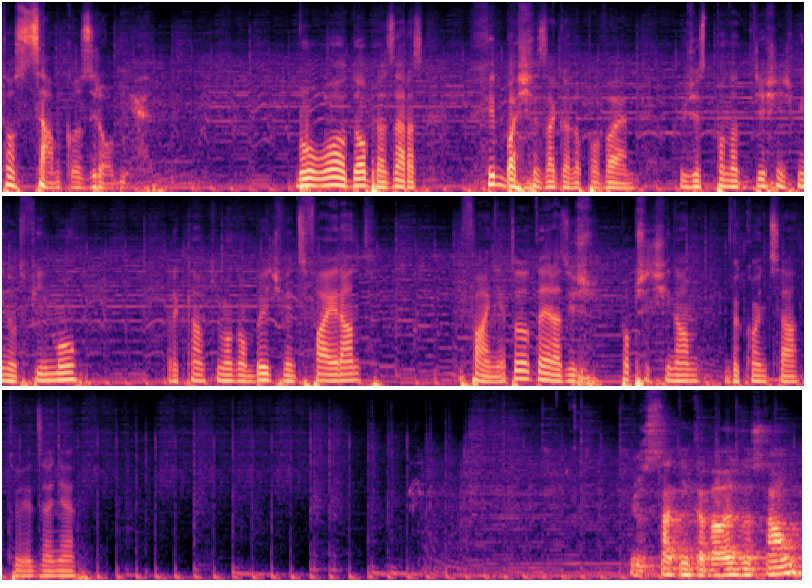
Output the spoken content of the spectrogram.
to sam go zrobię. Bo, o, dobra, zaraz. Chyba się zagalopowałem. Już jest ponad 10 minut filmu. Reklamki mogą być, więc Fajrant. Fajnie, to teraz już poprzecinam do końca to jedzenie. Już ostatni kawałek został.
